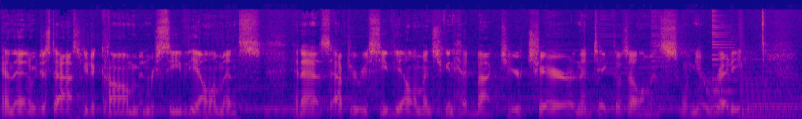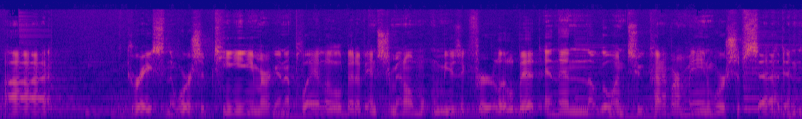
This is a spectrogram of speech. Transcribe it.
And then we just ask you to come and receive the elements. And as after you receive the elements, you can head back to your chair and then take those elements when you're ready. Uh, Grace and the worship team are going to play a little bit of instrumental music for a little bit, and then they'll go into kind of our main worship set. And,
